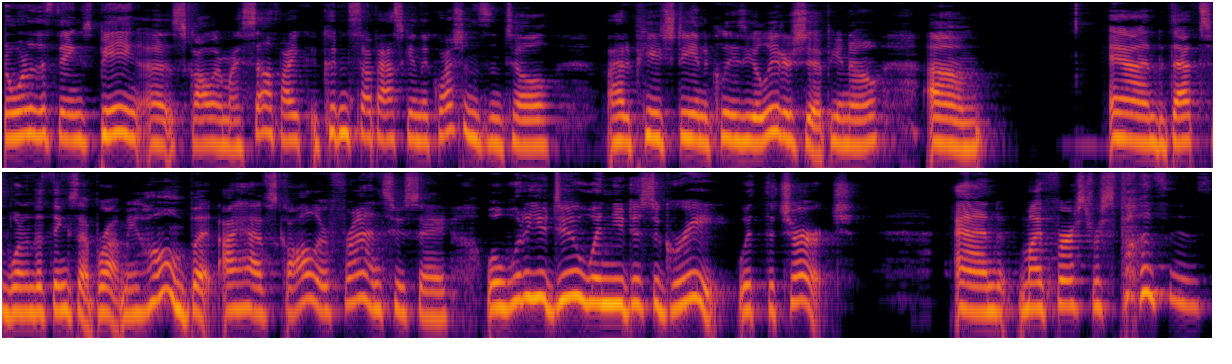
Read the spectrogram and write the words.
And one of the things, being a scholar myself, I couldn't stop asking the questions until I had a PhD in ecclesial leadership, you know. Um, and that's one of the things that brought me home. But I have scholar friends who say, well, what do you do when you disagree with the church? And my first response is,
